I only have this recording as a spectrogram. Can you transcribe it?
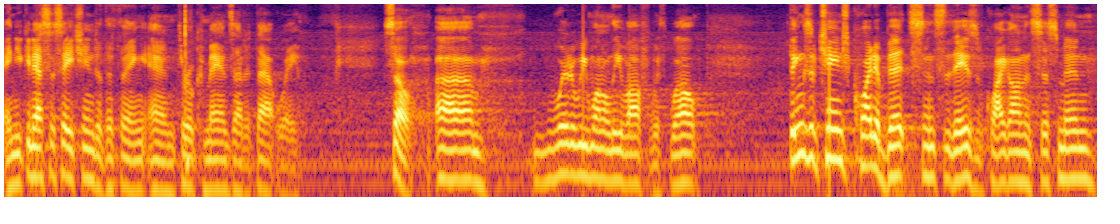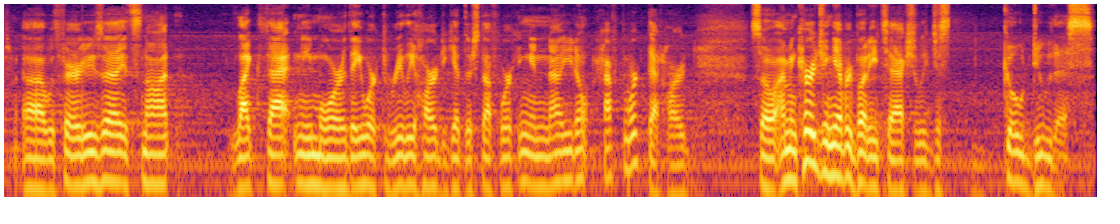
and you can SSH into the thing and throw commands at it that way. So, um, where do we want to leave off with? Well, things have changed quite a bit since the days of Qui-Gon and Sysmin uh, with Fairuza. It's not like that anymore. They worked really hard to get their stuff working, and now you don't have to work that hard. So I'm encouraging everybody to actually just go do this.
